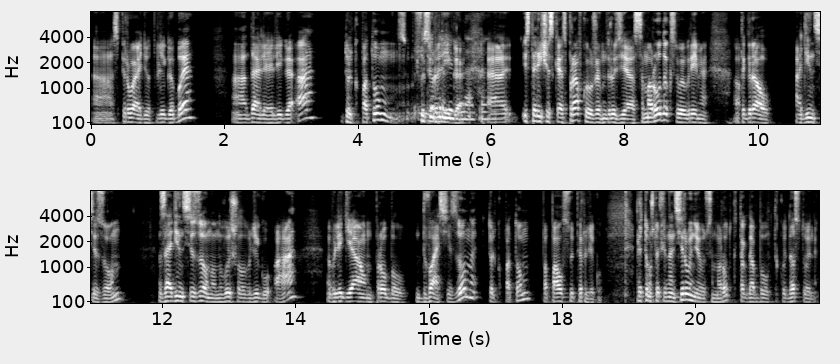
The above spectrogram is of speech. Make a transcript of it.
а, сперва идет Лига Б, а, далее Лига А, только потом Супер, Суперлига. да, а, историческая справка уже, друзья, Самородок в свое время отыграл один сезон. За один сезон он вышел в Лигу А, в Лиге А он пробовал два сезона, и только потом попал в Суперлигу. При том, что финансирование у самородка тогда было такое достойное.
